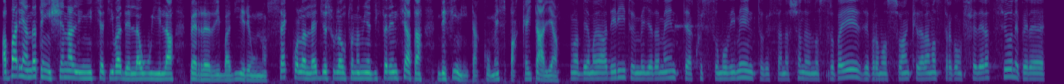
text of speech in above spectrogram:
a Bari è andata in scena l'iniziativa della Wila per ribadire un secco alla legge sull'autonomia differenziata definita come Spacca Italia. Abbiamo aderito immediatamente a questo movimento che sta nascendo nel nostro paese, promosso anche dalla nostra confederazione per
